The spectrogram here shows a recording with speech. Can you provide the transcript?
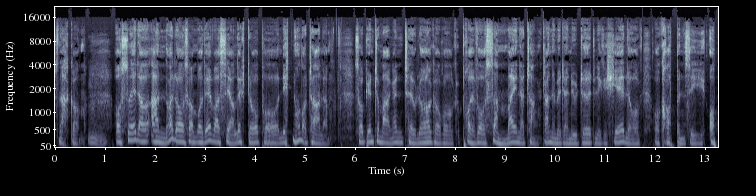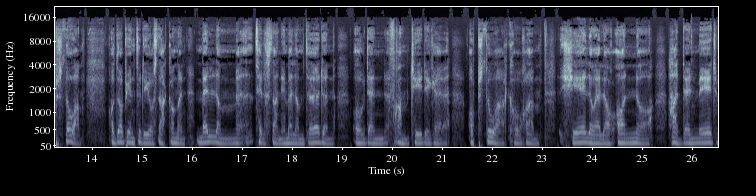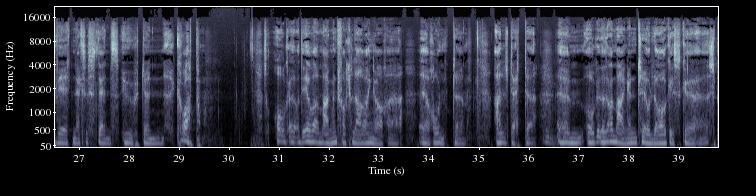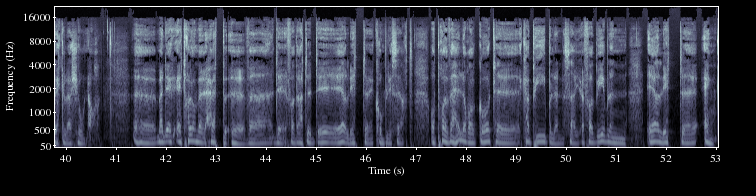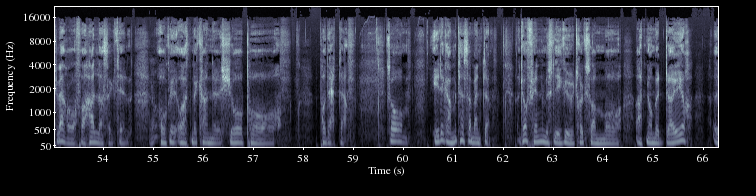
snakker om. Mm. Og så er det andre, da, som, og det var særlig da på 1900-tallet, så begynte mange teologer å prøve å sammenligne tankene med den udødelige sjela og, og kroppens oppståa. Og da begynte de å snakke om en mellomtilstand mellom døden og den framtidige oppståa, hvor um, sjela eller ånda hadde en medveten eksistens uten kropp. Så, og, og, det var mange forklaringer uh, rundt uh, alt dette. Um, og det er mange teologiske spekulasjoner. Uh, men jeg, jeg, tror vi hopper over det, for det er litt uh, komplisert. Og prøver heller å gå til hva Bibelen sier, for Bibelen er litt enklere å forholde seg til. Ja. Og, og, at vi kan se på, på dette. Så i Det gamle testamentet da finner vi slike uttrykk som at når vi dør,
